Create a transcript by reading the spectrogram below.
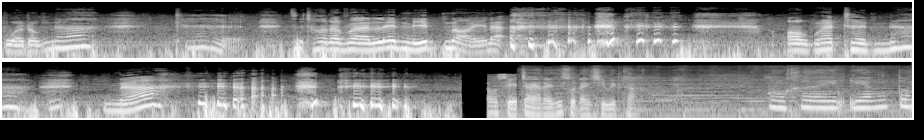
ปวดหรอกนะแค่ จะทรมานเล่นนิดหน่อยนะ ออกมาเถอะนะนะ เราเสียใจอะไรที่สุดในชีวิตครับ หนูเคยเลี้ยงต้น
